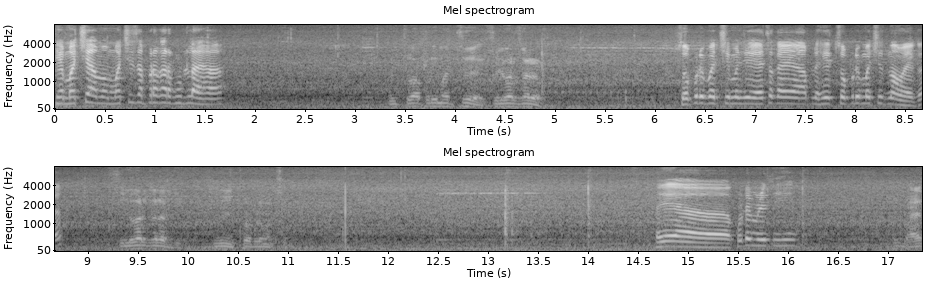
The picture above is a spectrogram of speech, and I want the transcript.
हे मच्छी मच्छीचा प्रकार कुठला आहे हा? ही चोपडी मच्छी आहे सिल्वर कलर. चोपडी मच्छी म्हणजे याचं काय आपलं हे चोपडी मच्छीच नाव आहे का? सिल्वर कलरची हम्म, चोपडी मच्छी. हे अं, कुठे मिळते ही ही? बाहेर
